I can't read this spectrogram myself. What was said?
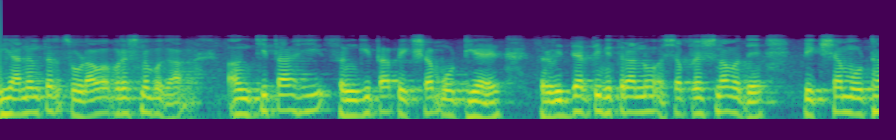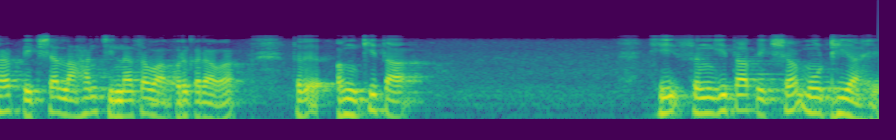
यानंतर सोळावा प्रश्न बघा. अंकिता ही संगीतापेक्षा मोठी आहे. तर विद्यार्थी मित्रांनो अशा प्रश्नामध्ये पेक्षा मोठा पेक्षा लहान चिन्हाचा वापर करावा. तर अंकिता ही संगीतापेक्षा मोठी आहे.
